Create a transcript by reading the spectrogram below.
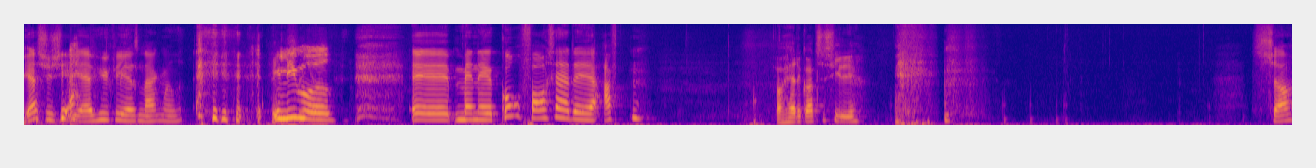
Jeg synes, ja. det er hyggeligt at snakke med. I lige måde. øh, men øh, god fortsat øh, aften. Og have det godt, Cecilie. Så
